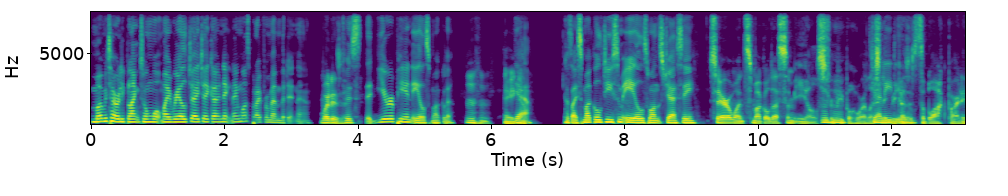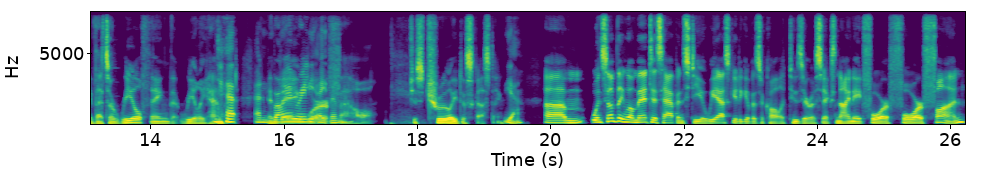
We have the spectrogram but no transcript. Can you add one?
momentarily blanked on what my real JJ Go nickname was, but I've remembered it now. what is It it? was the European eel smuggler. hmm There you Yeah, because I smuggled you some eels once, Jesse. Sarah once smuggled us some eels for Mhm. people who are listening Jellied because eels. it's the block party. That's a real thing that really happened. Yeah, and, And Brian they really were ate them. foul, which is truly disgusting. Yeah. Um, when something momentous happens to you, we ask you to give us a call at 206 984 4FUN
